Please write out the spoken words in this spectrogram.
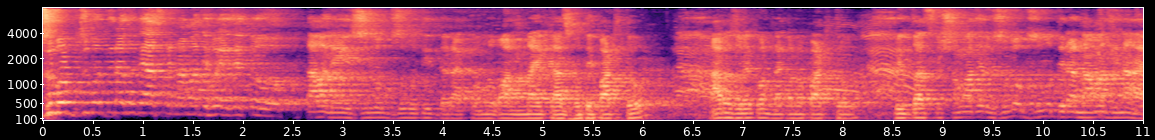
যুবক, যুবতীরা যদি আজকে নামাজি হয়ে যেত, তাহলে যুবক, যুবতীর দ্বারা কোনো অন্যায় কাজ হতে পারতো? আরও জোরে কন্যা কেন পারতো? কিন্তু আজকে সমাজের যুবক, যুবতীরা নামাজি নাই,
